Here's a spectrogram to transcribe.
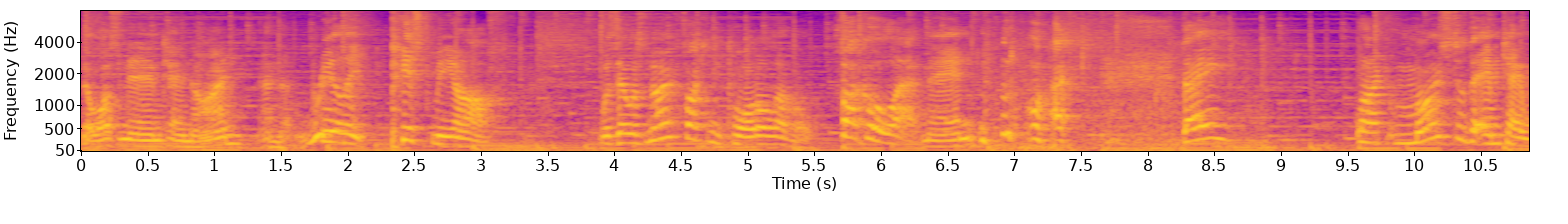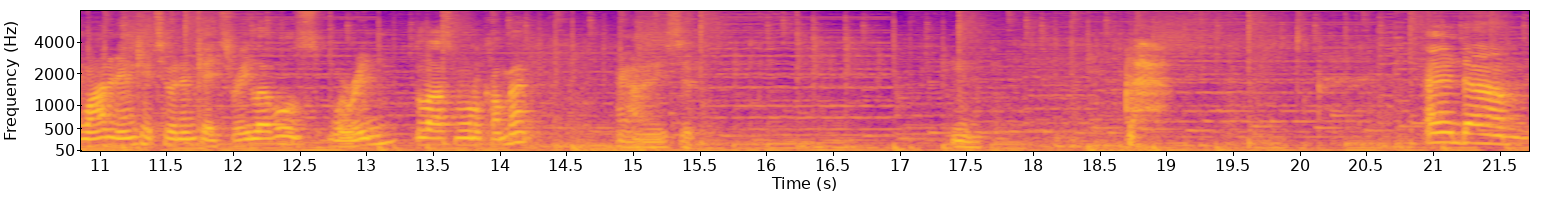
that wasn't in MK9 and that really pissed me off was there was no fucking portal level. Fuck all that, man. like, they, like, most of the MK1 and MK2 and MK3 levels were in the last Mortal Kombat. Hang on, I need to sip. Mm. And, um,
